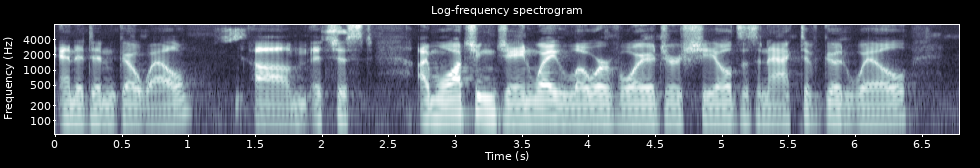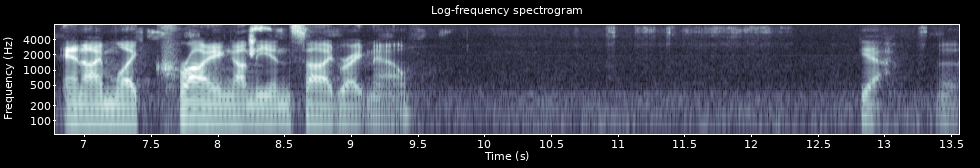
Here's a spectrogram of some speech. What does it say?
and it didn't go well. Um, it's just I'm watching Janeway lower Voyager shields as an act of goodwill, and I'm like crying on the inside right now. Yeah. Ugh.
